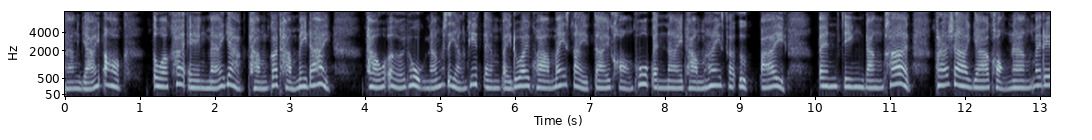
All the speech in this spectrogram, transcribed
นางย้ายออก ตัวข้าเองแม้อยากทำก็ทำไม่ได้ เถาเอ๋อถูกน้ำเสียงที่เต็มไปด้วยความไม่ใส่ใจของผู้เป็นนายทำให้สะอึกไป เป็นจริงดังคาด พระชายาของนางไม่ได้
